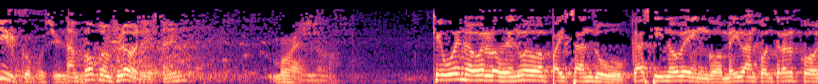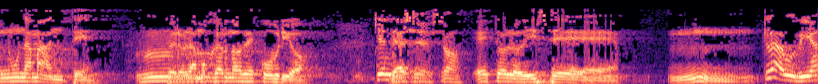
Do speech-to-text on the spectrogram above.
circo, posiblemente. Tampoco en flores, ¿eh? Bueno. Qué bueno verlos de nuevo en Paysandú. Casi no vengo, me iba a encontrar con un amante, Mm. pero la mujer nos descubrió. ¿Quién dice eso? Esto lo dice... mm, Claudia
